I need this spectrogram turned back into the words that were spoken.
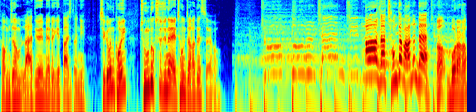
점점 라디오의 매력에 빠지더니 지금은 거의 중독 수준의 애청자가 됐어요. 아 나 정답 아는데. 어? 뭘 알아?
